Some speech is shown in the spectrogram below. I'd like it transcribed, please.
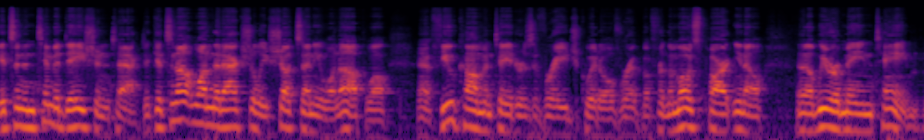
It's an intimidation tactic. It's not one that actually shuts anyone up. Well, a few commentators have rage quit over it, but for the most part, you know, uh, we remain tame.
